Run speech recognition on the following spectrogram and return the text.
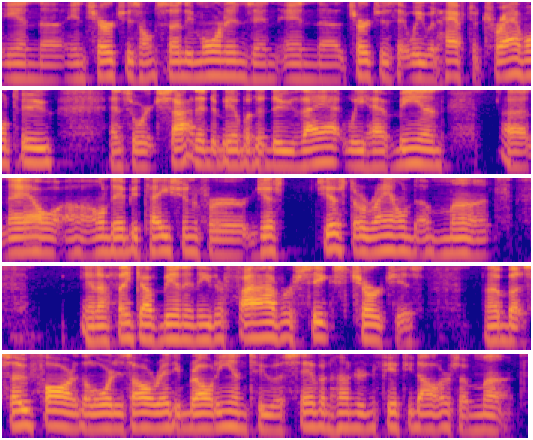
in uh, in churches on Sunday mornings and and uh, churches that we would have to travel to, and so we're excited to be able to do that. We have been uh, now uh, on deputation for just just around a month, and I think I've been in either five or six churches. but so far, the Lord has already brought and fifty dollars a month,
